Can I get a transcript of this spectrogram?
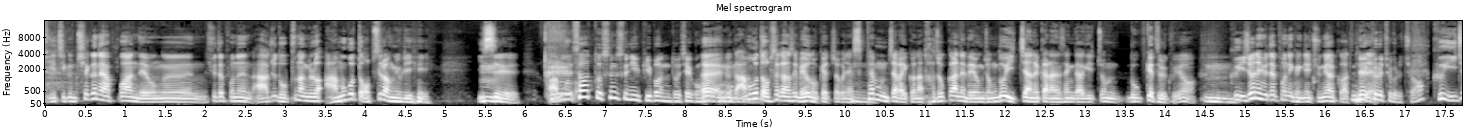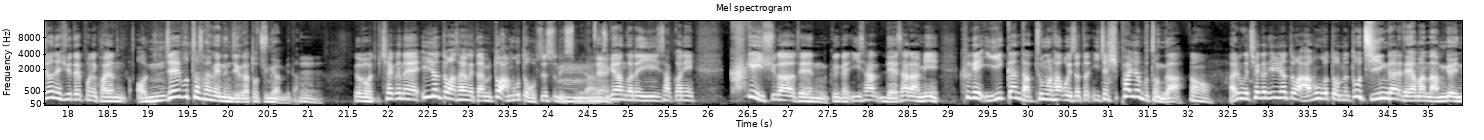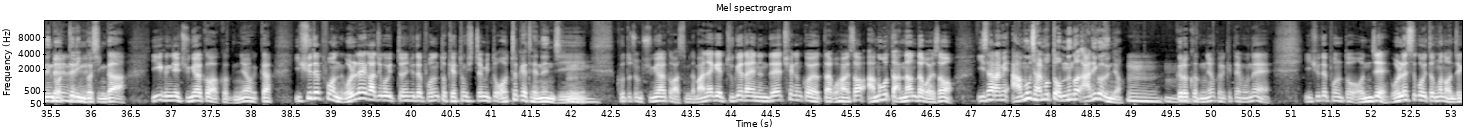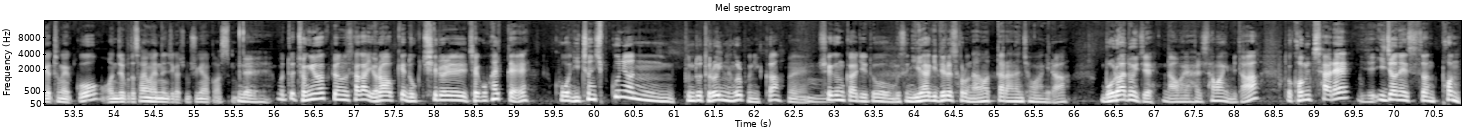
이게 지금 최근에 확보한 내용은 휴대폰은 아주 높은 확률로 아무것도 없을 확률이 있을 음. 그래서 아무... 또 순순히 비번도 제공하고. 네, 그러니까 아무것도 없을 가능성이 매우 높겠죠. 그냥 음. 스팸 문자가 있거나 가족 간의 내용 정도 있지 않을까라는 생각이 좀 높게 들고요. 음. 그 이전의 휴대폰이 굉장히 중요할 것 같은데. 네, 그렇죠, 그렇죠. 그 이전의 휴대폰이 과연 언제부터 사용했는지가 또 중요합니다. 음. 뭐 최근에 1년 동안 사용했다면 또 아무것도 없을 수도 음, 있습니다. 네. 중요한 거는 이 사건이 크게 이슈가 된 그러니까 이 네 사람이 크게 이익간 다툼을 하고 있었던 2018년부터인가 어. 아니면 그 최근 1년 동안 아무것도 없는 또 지인 간에 대야만 남겨 있는 것들인 것인가 이게 굉장히 중요할 것 같거든요. 그러니까 이 휴대폰 원래 가지고 있던 휴대폰은 또 개통 시점이 또 어떻게 되는지 음. 그것도 좀 중요할 것 같습니다. 만약에 두 개 다 했는데 최근 거였다고 해서 아무것도 안 나온다고 해서 이 사람이 아무 잘못도 없는 건 아니거든요. 음. 음. 그렇거든요. 그렇기 때문에 이 휴대폰을 또 언제 원래 쓰고 있던 건 언제 개통했고 언제부터 사용했는지가 좀 중요할 것 같습니다. 네. 뭐또 정유학 변호사가 19개 녹취를 제공할 때 그건 2019년 분도 들어있는 걸 보니까 네. 최근까지도 무슨 이야기들을 서로 나눴다라는 정황이라 뭐라도 이제 나와야 할 상황입니다. 또 검찰에 이전에 쓰던 폰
